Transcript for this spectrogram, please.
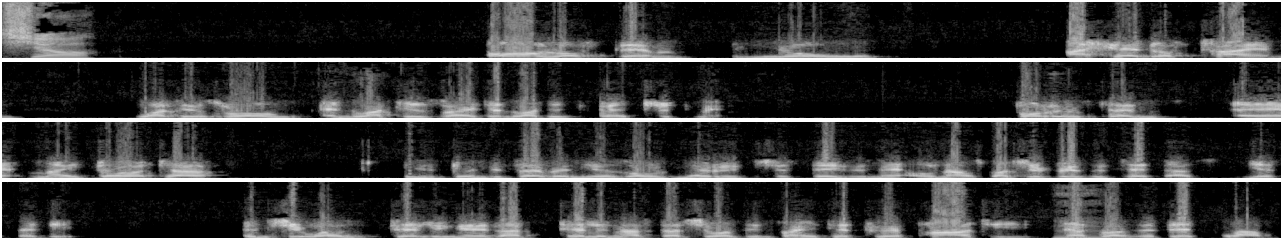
sure. all of them know ahead of time what is wrong and what is right and what is fair treatment. For instance, uh, my daughter is 27 years old, married, she stays in her own house, but she visited us yesterday. And she was telling her that, telling us that she was invited to a party that was at a club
